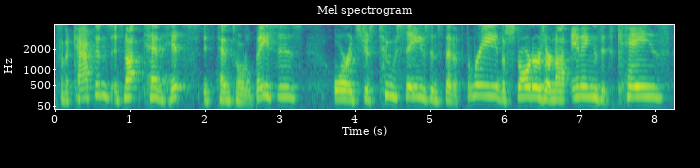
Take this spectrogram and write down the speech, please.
For the captains, it's not 10 hits, it's 10 total bases, or it's just two saves instead of three. The starters are not innings, it's Ks.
